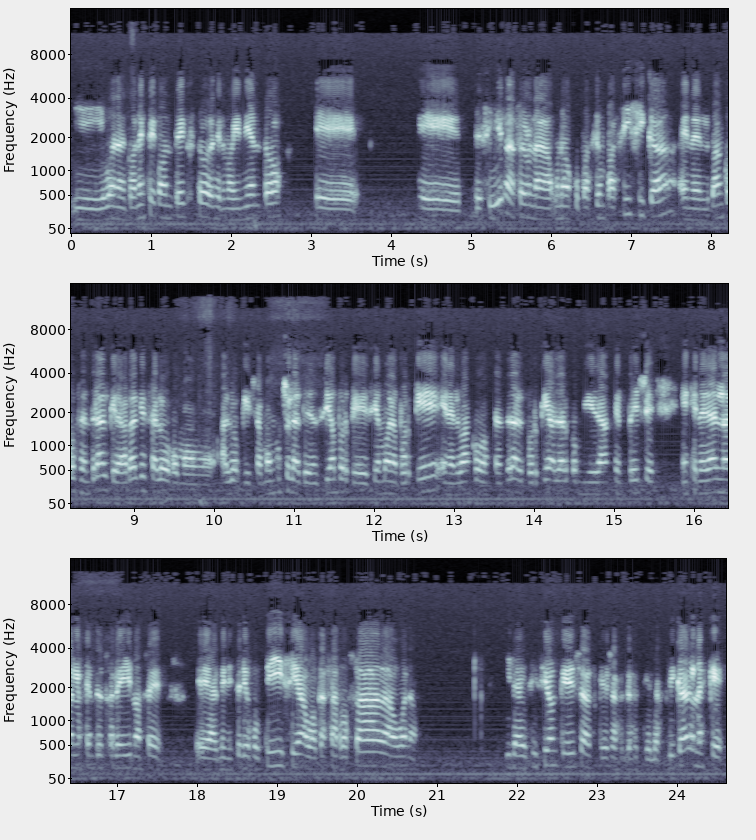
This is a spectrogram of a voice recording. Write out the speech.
y bueno, con este contexto desde el movimiento eh, eh, decidieron hacer una, una ocupación pacífica en el Banco Central, que la verdad que es algo como algo que llamó mucho la atención porque decían, bueno, ¿por qué en el Banco Central? ¿Por qué hablar con Miguel Ángel Pelle? En general no la gente suele ir, no sé, eh, al Ministerio de Justicia o a Casa Rosada, o bueno, y la decisión que ellas, que ellas que lo explicaron es que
